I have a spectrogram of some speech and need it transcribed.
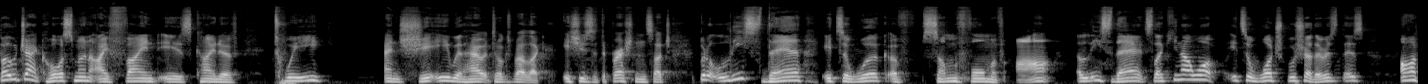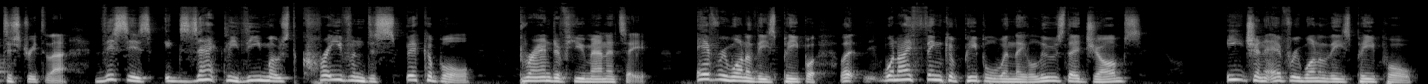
Bojack Horseman, I find, is kind of twee and shitty with how it talks about like issues of depression and such. But at least there, it's a work of some form of art. At least there, it's like you know what? It's a watchable show. There is there's artistry to that. This is exactly the most craven, despicable brand of humanity. Every one of these people, like when I think of people when they lose their jobs, each and every one of these people,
